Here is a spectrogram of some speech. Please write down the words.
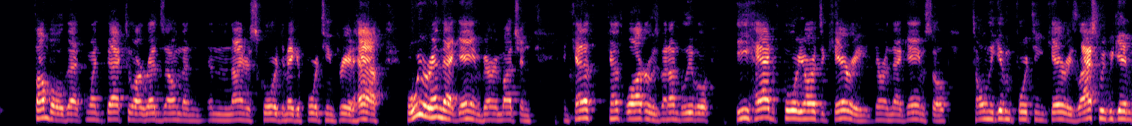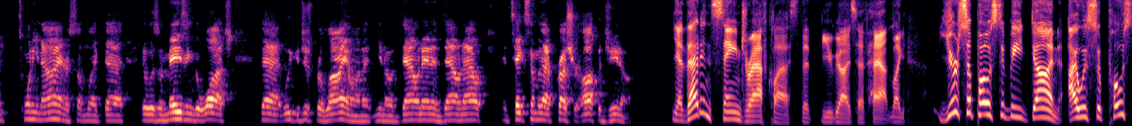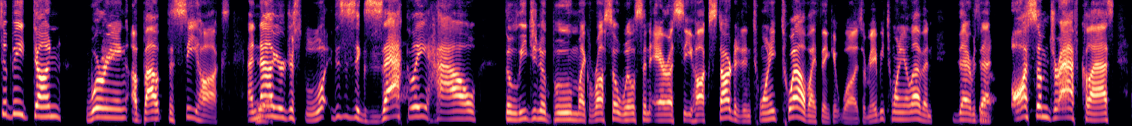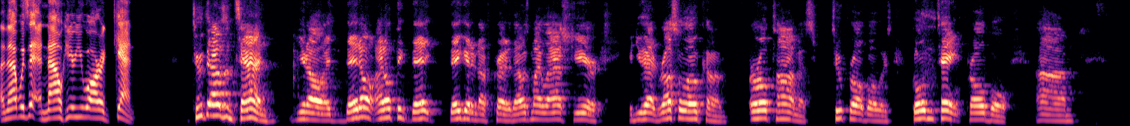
fumble that went back to our red zone, and, and the Niners scored to make it 14-3 at half. But we were in that game very much, and and Kenneth Kenneth Walker, who's been unbelievable, he had four yards of carry during that game. So to only give him 14 carries. Last week we gave him 29 or something like that. It was amazing to watch that we could just rely on it, you know, down in and down out and take some of that pressure off of Geno. Yeah, that insane draft class that you guys have had. Like you're supposed to be done. I was supposed to be done worrying about the Seahawks. And yeah. now you're just lo- this is exactly how the Legion of Boom, like Russell Wilson era Seahawks started in 2012, I think it was, or maybe 2011. There was yeah. that awesome draft class, and that was it. And now here you are again. 2010, you know, they don't, I don't think they they get enough credit. That was my last year. And you had Russell Okung, Earl Thomas, two Pro Bowlers, Golden Tate, Pro Bowl, um,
